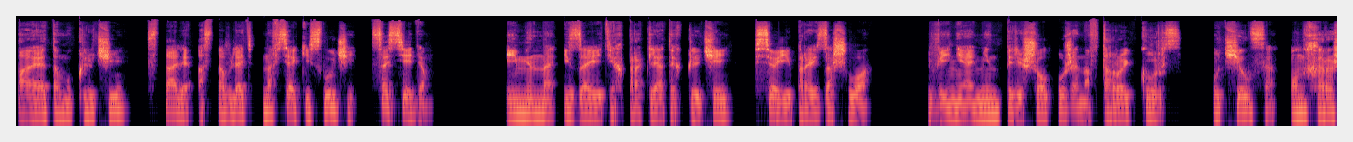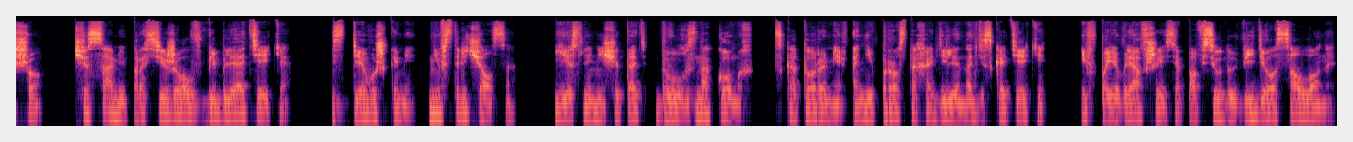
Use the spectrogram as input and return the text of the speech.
Поэтому ключи стали оставлять на всякий случай соседям. Именно из-за этих проклятых ключей все и произошло. Вениамин перешел уже на второй курс. Учился он хорошо, часами просиживал в библиотеке. С девушками не встречался, если не считать двух знакомых, с которыми они просто ходили на дискотеки и в появлявшиеся повсюду видеосалоны.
